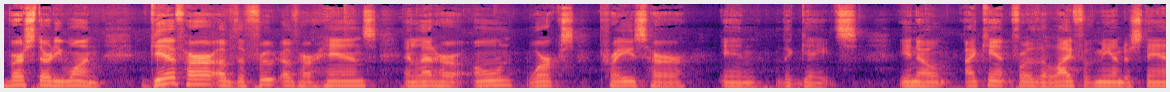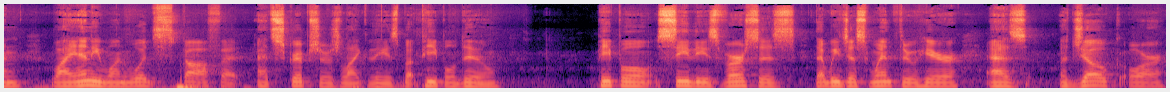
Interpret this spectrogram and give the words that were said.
Verse 31 Give her of the fruit of her hands, and let her own works praise her in the gates. You know, I can't for the life of me understand why anyone would scoff at, at scriptures like these, but people do. People see these verses that we just went through here as a joke or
